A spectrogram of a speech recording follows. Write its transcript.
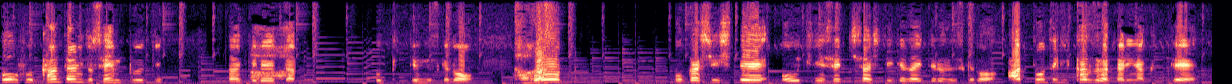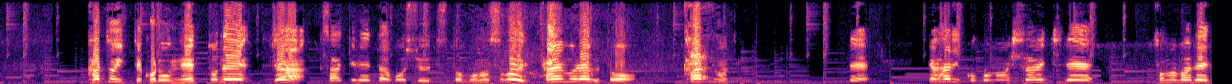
送風、簡単に言うと扇風機、サーキュレーター、空気っていうんですけど、これをお貸ししてお家に設置させていただいてるんですけど、圧倒的数が足りなくて、かといってこれをネットで、じゃあサーキュレーター募集打つと、ものすごいタイムラグと数の、で、やはりここの被災地で、その場で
